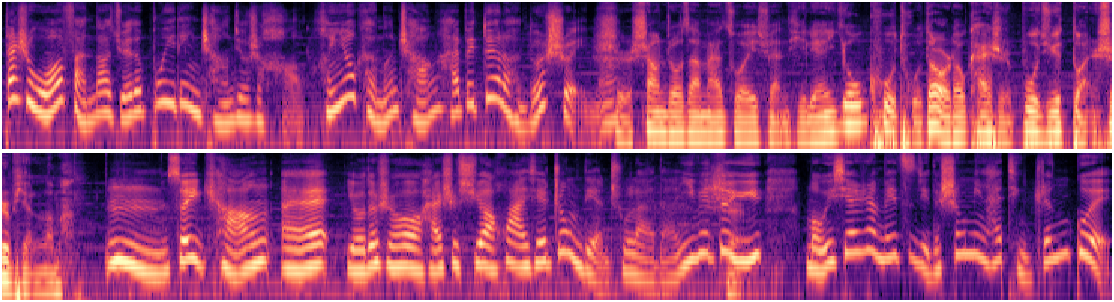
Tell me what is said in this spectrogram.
但是我反倒觉得不一定长就是好，很有可能长还被兑了很多水呢。是上周咱们还做一选题，连优酷土豆都开始布局短视频了嘛？嗯，所以长，哎，有的时候还是需要画一些重点出来的，因为对于某一些认为自己的生命还挺珍贵、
